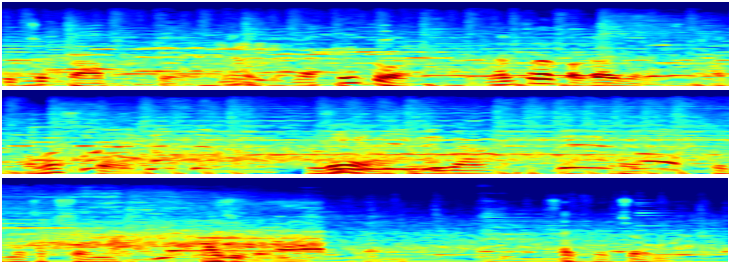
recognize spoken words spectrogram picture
ちょっとあってやってるとなんとなくわかるじゃないですか。あこの人すげえなデビがこれめちゃくちゃうまい。マジでうまい。さっきも超うまい。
